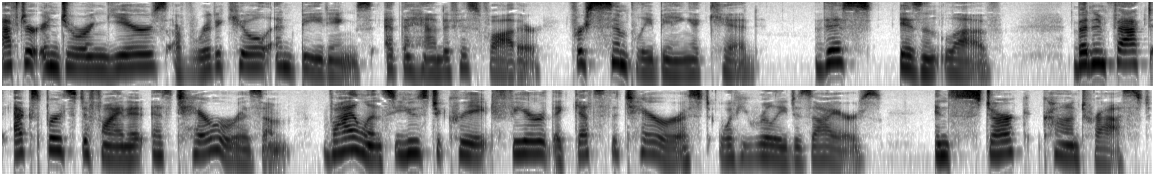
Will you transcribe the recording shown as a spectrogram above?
After enduring years of ridicule and beatings at the hand of his father for simply being a kid. This isn't love. But in fact, experts define it as terrorism, violence used to create fear that gets the terrorist what he really desires. In stark contrast,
